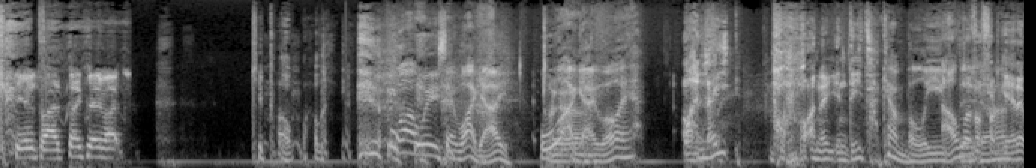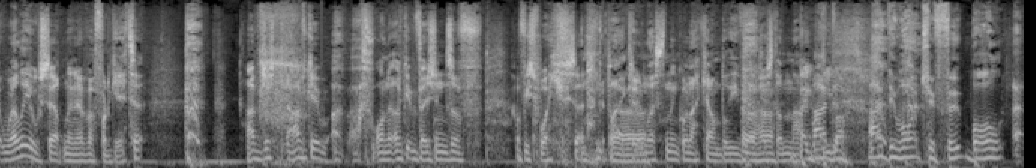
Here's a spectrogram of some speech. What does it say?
Cheers, lads. Thanks very much. Keep up, Wally. what a way to say, what a guy. What a guy, Willie. What a night. what a night indeed! I can't believe. I'll that, never uh, forget it. Willie will certainly never forget it. I've just, I've got, I've, I've got visions of, of his wife sitting in the background Uh, listening, going, "I can't believe I've just done that." Big I had, beaver. I had to watch a football, uh,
